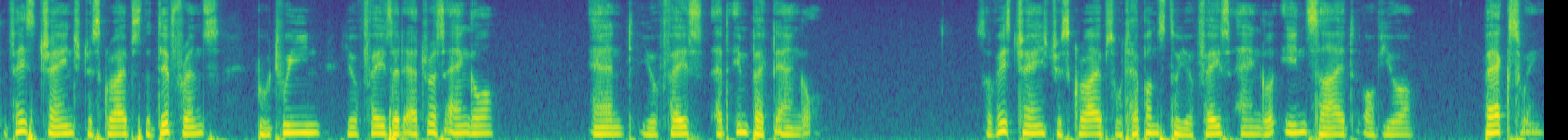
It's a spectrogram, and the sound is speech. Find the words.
The face change describes the difference between your face at address angle and your face at impact angle. So face change describes what happens to your face angle inside of your backswing.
